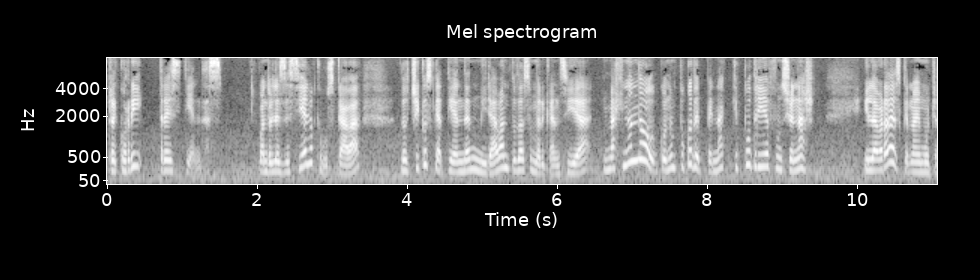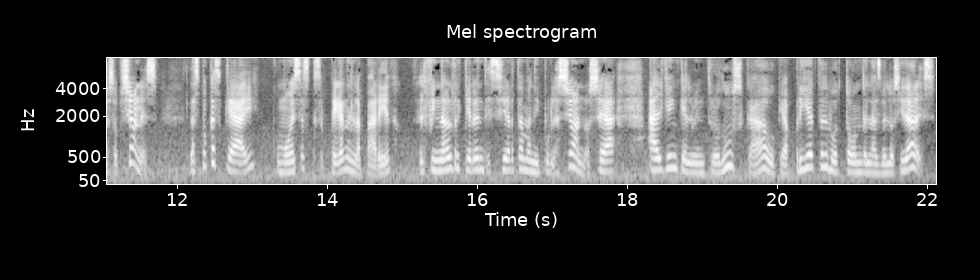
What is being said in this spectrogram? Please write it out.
Recorrí tres tiendas. Cuando les decía lo que buscaba, los chicos que atienden miraban toda su mercancía, imaginando con un poco de pena qué podría funcionar. Y la verdad es que no hay muchas opciones. Las pocas que hay, como esas que se pegan en la pared, al final requieren de cierta manipulación, o sea, alguien que lo introduzca o que apriete el botón de las velocidades.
